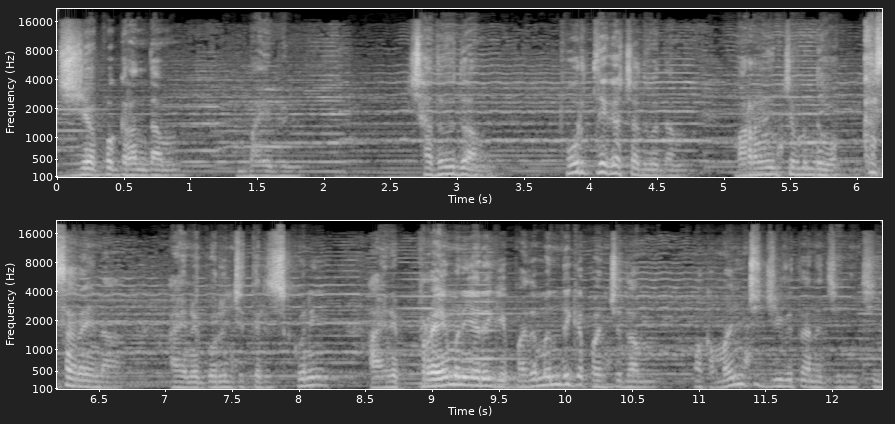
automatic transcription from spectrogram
జీవపు గ్రంథం బైబిల్. చదువుదాం పూర్తిగా చదువుదాం. మరణించే ముందు ఒక్కసారైనా ఆయన గురించి తెలుసుకుని ఆయన ప్రేమను ఎరిగి పది మందికి పంచుదాం. ఒక మంచి జీవితాన్ని జీవించి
